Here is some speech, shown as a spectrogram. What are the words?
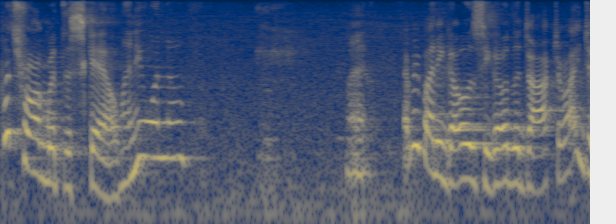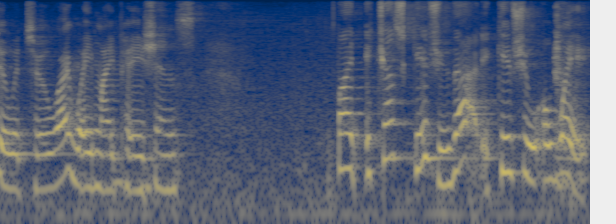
What's wrong with the scale? Anyone know? Everybody goes, you go to the doctor, I do it too, I weigh my patients. But it just gives you that, it gives you a weight.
